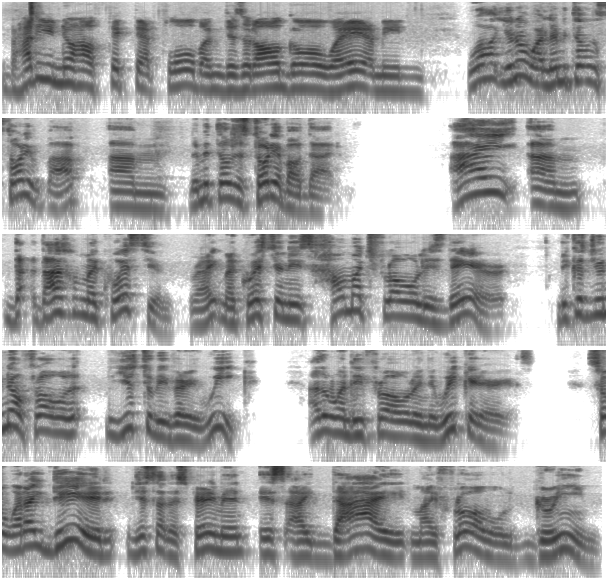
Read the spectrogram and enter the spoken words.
But how do you know how thick that flowable? I mean, does it all go away? I mean, Well, you know what? Let me tell you a story, Bob. Um, let me tell you a story about that. I um, th- that's my question, right? My question is how much flowable is there? Because you know, flowable used to be very weak. I don't want to flowable in the weaker areas. So what I did, just an experiment, is I dyed my flowable green,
